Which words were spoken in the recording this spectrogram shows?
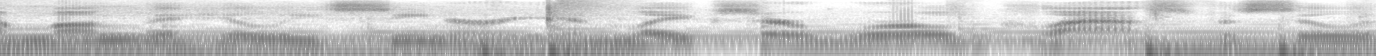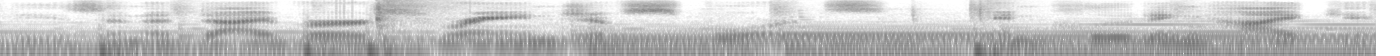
among the hilly scenery and lakes are world-class facilities in a diverse range of sports, including hiking,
